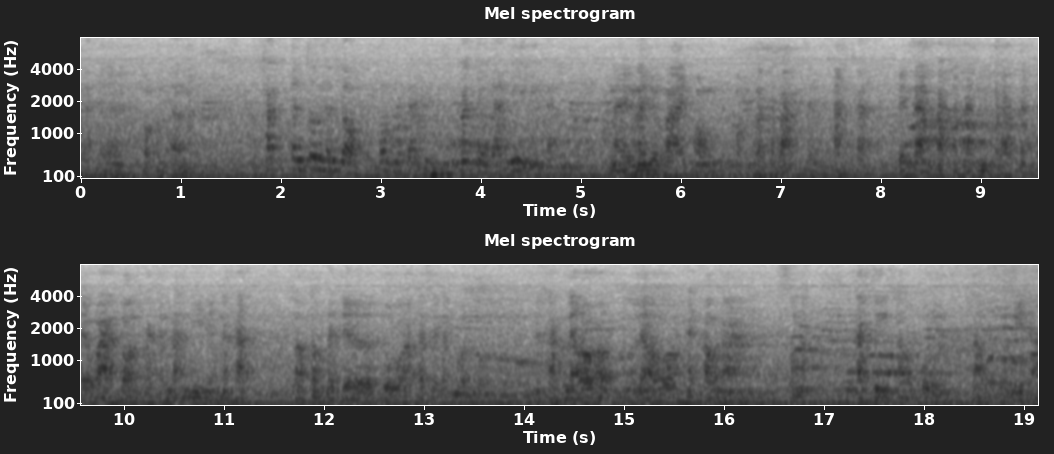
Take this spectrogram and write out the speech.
ค่ะขอบคุณครับพักต้นต้นต้นดอกต้องในการที่พักชำระหนี้ดีค่ะในนโยบายของของรัฐบาลนะครับเป็นการพักชำระหนี้ครับแต่ว่าก่อนพักชำระหนี้เนี่ยนะครับ เราต้องไปเจอตัวเกษตรกรนนะครับ แล้วแล้วให้เขามาสมัคร ถ้าถึงเข้าโครงเข้าตรงนี้ได้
